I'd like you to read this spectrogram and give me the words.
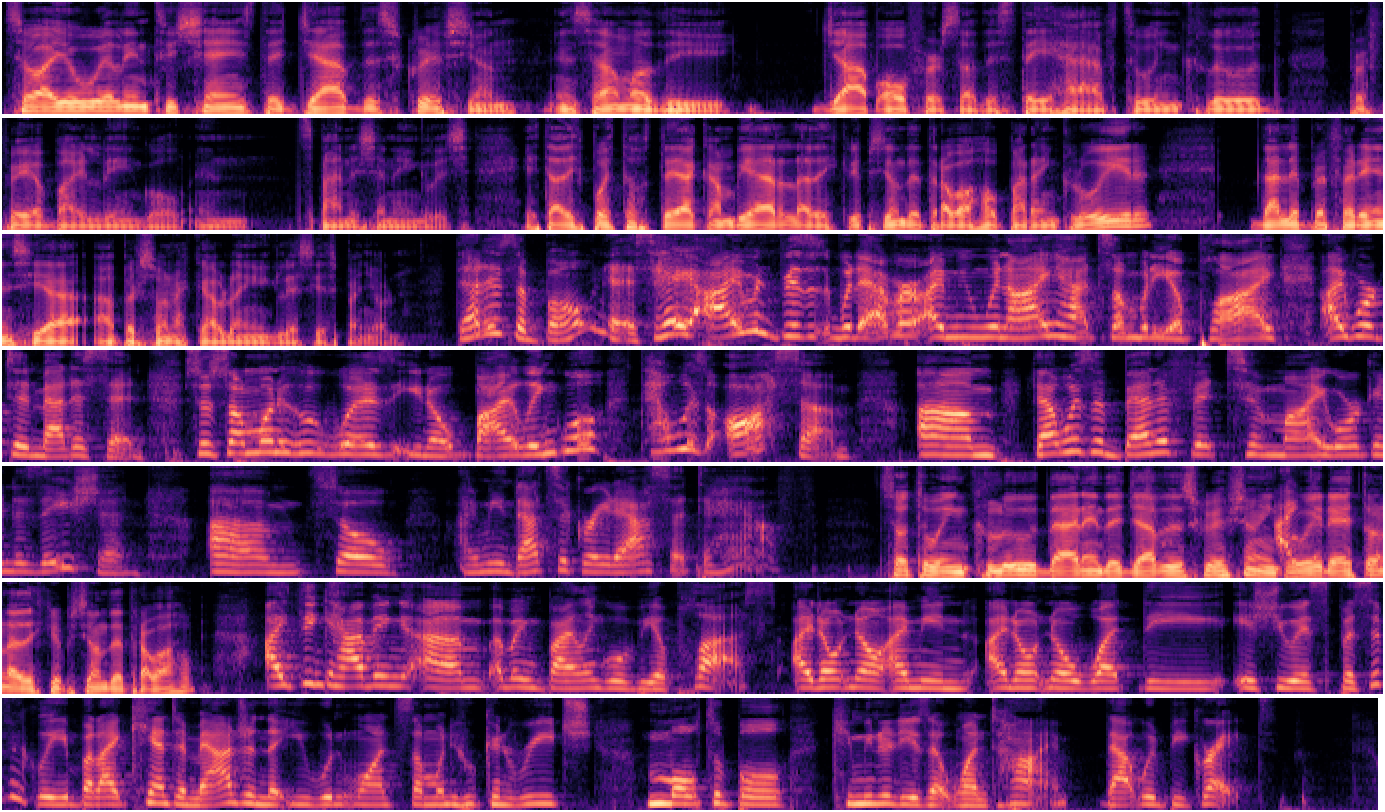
So are you willing to change the job description in some of the job offers that the state have to include prefer bilingual in Spanish and English? ¿Está dispuesta usted a cambiar la descripción de trabajo para incluir, darle preferencia a personas que hablan inglés y español? That is a bonus. Hey, I'm in business, whatever. I mean, when I had somebody apply, I worked in medicine. So someone who was, you know, bilingual, that was awesome. Um, that was a benefit to my organization. Um, so, I mean, that's a great asset to have. So to include that in the job description, incluir esto en la descripción de trabajo. I think having, um, I mean, bilingual will be a plus. I don't know. I mean, I don't know what the issue is specifically, but I can't imagine that you wouldn't want someone who can reach multiple communities at one time. That would be great.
